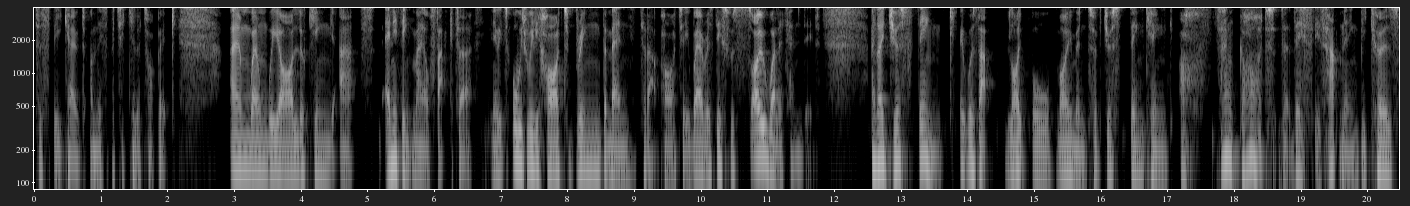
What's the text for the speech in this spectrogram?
to speak out on this particular topic. And when we are looking at anything male factor, you know, it's always really hard to bring the men to that party, whereas this was so well attended. And I just think it was that light bulb moment of just thinking, oh, thank God that this is happening because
